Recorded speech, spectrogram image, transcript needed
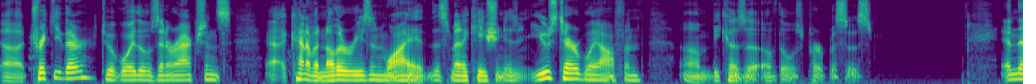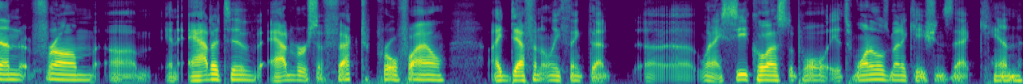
uh, tricky there to avoid those interactions. Uh, kind of another reason why this medication isn't used terribly often um, because of, of, those purposes. And then from um, an additive adverse effect profile, I definitely think that uh, when I see Colestipol, it's one of those medications that can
